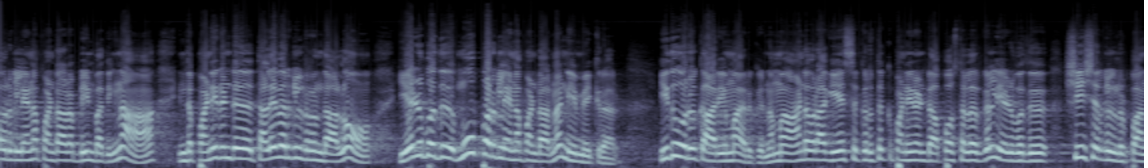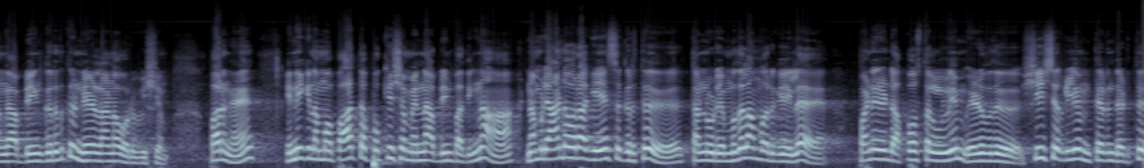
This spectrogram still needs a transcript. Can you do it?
அவர்கள் என்ன பண்ணுறாரு அப்படின்னு பார்த்தீங்கன்னா இந்த பன்னிரெண்டு தலைவர்கள் இருந்தாலும் எழுபது மூப்பர்கள் என்ன பண்ணுறாருன்னா நியமிக்கிறார். இது ஒரு காரியமாக இருக்குது நம்ம ஆண்டவராக இயேசுக்கிறதுக்கு பன்னிரெண்டு அப்போஸ்தலர்கள் எழுபது சீஷர்கள் இருப்பாங்க அப்படிங்கிறதுக்கு நிழலான ஒரு விஷயம். பாருங்கள் இன்றைக்கி நம்ம பார்த்த பொக்கிஷம் என்ன அப்படின்னு பார்த்தீங்கன்னா நம்முடைய ஆண்டவராக இயேசு கிறிஸ்து தன்னுடைய முதலாம் வருகையில் பன்னிரெண்டு அப்போஸ்தல்களையும் எழுபது ஷீஷர்களையும் தேர்ந்தெடுத்து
